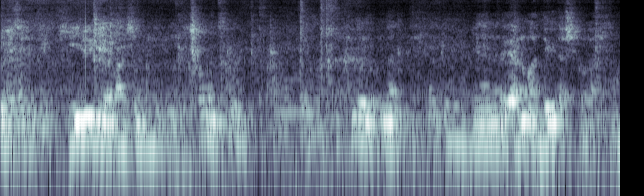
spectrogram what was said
교회에서 이렇게 길게 말씀을 드리는 걸 처음 한 걸로 끝났는데 왜냐하면 그러면 안 되겠다 싶어가지고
